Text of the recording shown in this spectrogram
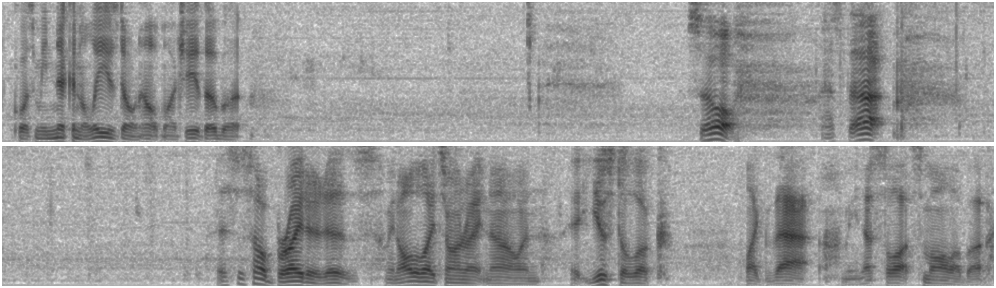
of course me nicking the leaves don't help much either but so that's that. This is how bright it is. I mean all the lights are on right now and it used to look like that. I mean that's a lot smaller but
